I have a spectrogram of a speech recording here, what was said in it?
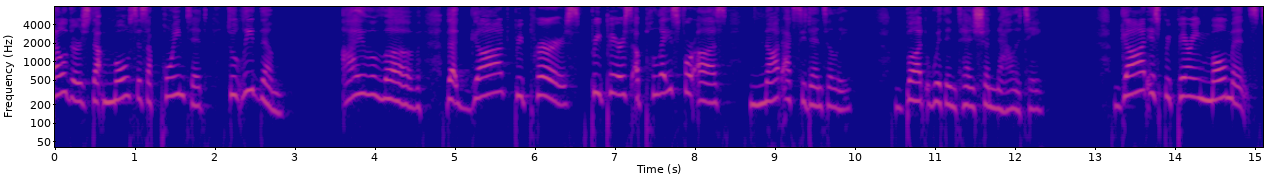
elders that Moses appointed to lead them. I love that God prepares prepares a place for us not accidentally, but with intentionality. God is preparing moments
